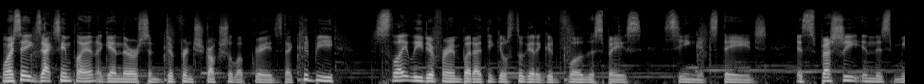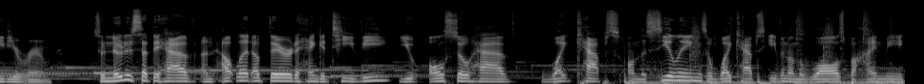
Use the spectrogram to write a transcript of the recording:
When I say exact same plan, again, there are some different structural upgrades that could be slightly different, but I think you'll still get a good flow of the space seeing it staged, especially in this media room. So notice that they have an outlet up there to hang a TV. You also have white caps on the ceilings and white caps even on the walls behind me.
